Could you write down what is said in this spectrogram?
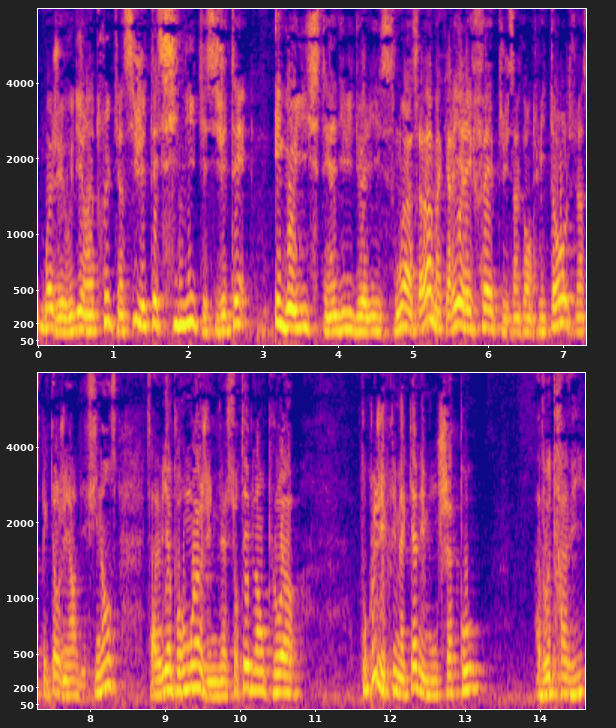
Moi, je vais vous dire un truc. Hein. si j'étais cynique et si j'étais égoïste et individualiste, moi, ça va, ma carrière est faite. J'ai 58 ans, je suis inspecteur général des finances. Ça va bien pour moi. J'ai une la sûreté de l'emploi. Pourquoi j'ai pris ma canne et mon chapeau À votre avis?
